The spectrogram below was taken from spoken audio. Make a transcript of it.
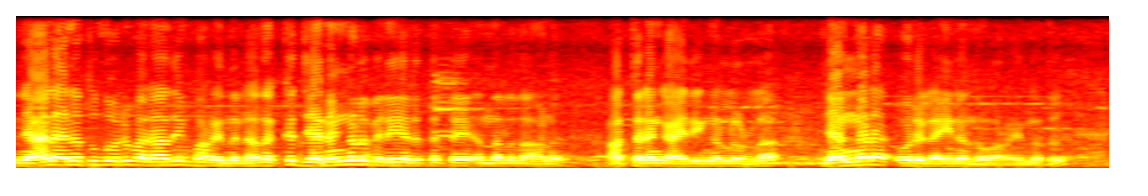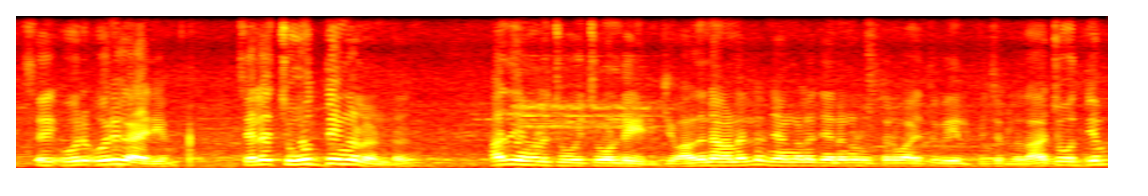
ഞാൻ അതിനകത്തൊന്നും ഒരു പരാതിയും പറയുന്നില്ല. അതൊക്കെ ജനങ്ങൾ വിലയിരുത്തട്ടെ എന്നുള്ളതാണ് അത്തരം കാര്യങ്ങളിലുള്ള ഞങ്ങളുടെ ഒരു ലൈൻ എന്ന് പറയുന്നത്. ഒരു ഒരു കാര്യം ചില ചോദ്യങ്ങളുണ്ട്. അത് ഞങ്ങൾ ചോദിച്ചുകൊണ്ടേയിരിക്കും അതിനാണല്ലോ ഞങ്ങൾ ജനങ്ങൾ ഉത്തരവാദിത്വം ഏൽപ്പിച്ചിട്ടുള്ളത്. ആ ചോദ്യം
